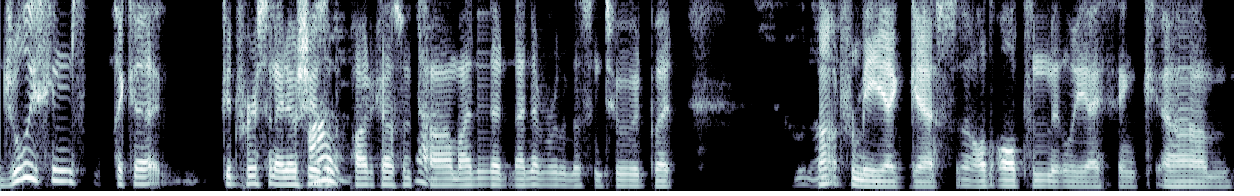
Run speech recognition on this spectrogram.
Julie seems like a good person. I know she has a Oh, podcast with yeah. Tom. I did, I never really listened to it, but not for me i guess ultimately i think um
